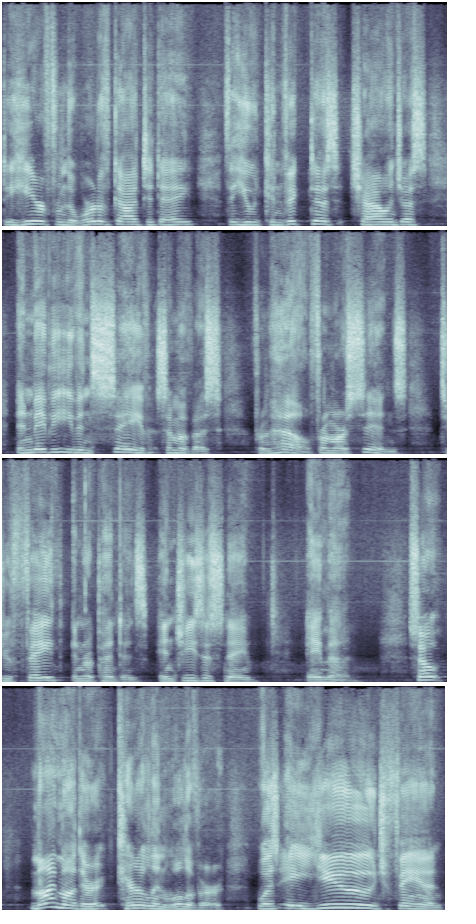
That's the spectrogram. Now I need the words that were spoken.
to hear from the Word of God today, that you would convict us, challenge us, and maybe even save some of us from hell, from our sins, through faith and repentance. In Jesus' name, amen. So my mother, Carolyn Wolliver, was a huge fan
